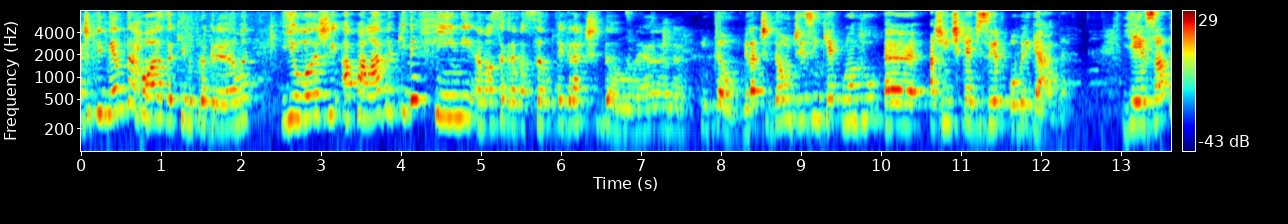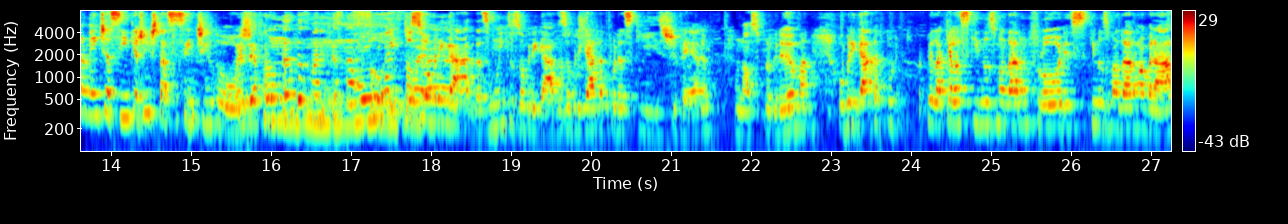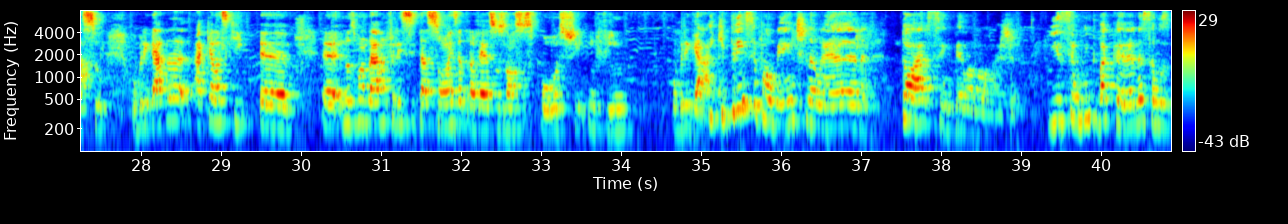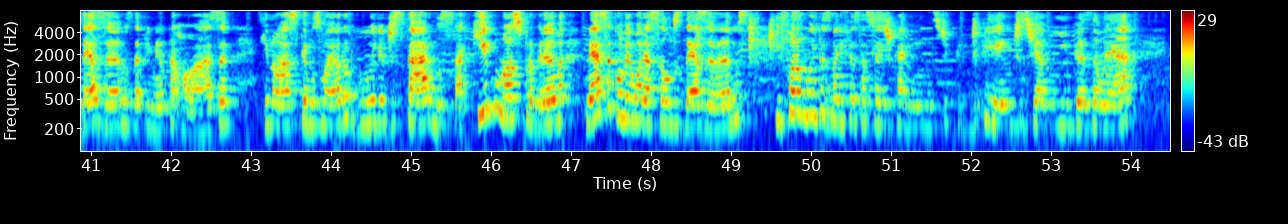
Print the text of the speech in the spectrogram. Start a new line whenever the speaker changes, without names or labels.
de Pimenta Rosa aqui no programa e hoje a palavra que define a nossa gravação é gratidão, não é, Ana?
Então, gratidão dizem que é quando é, a gente quer dizer obrigada. E é exatamente assim que a gente está se sentindo hoje.
Pois é, foram tantas manifestações.
Muitas
é?
obrigadas, muitas obrigadas. Obrigada por as que estiveram no nosso programa. Obrigada por pelas que nos mandaram flores, que nos mandaram um abraço. Obrigada aquelas que eh, eh, nos mandaram felicitações através dos nossos posts. Enfim, obrigada.
E que principalmente, não é, Ana, torcem pela loja. Isso é muito bacana, são os 10 anos da Pimenta Rosa, que nós temos o maior orgulho de estarmos aqui com o nosso programa nessa comemoração dos 10 anos. E foram muitas manifestações de carinhos, de, de clientes, de amigas, não é?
